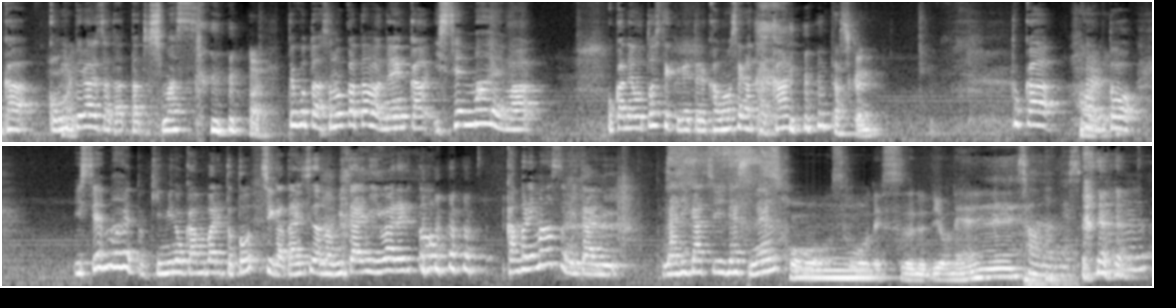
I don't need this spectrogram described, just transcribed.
がゴミブラウザだったとします、はい。ってことはその方は年間1000万円はお金を落としてくれてる可能性が高い。確かに。とかなると、1000万円と君の頑張りとどっちが大事なのみたいに言われると 頑張りますみたいになりがちですね。そうそうですよね。そうなんです。よ ね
